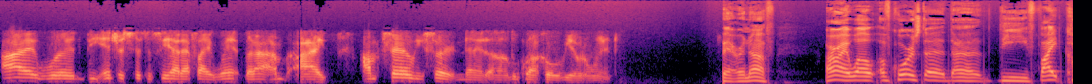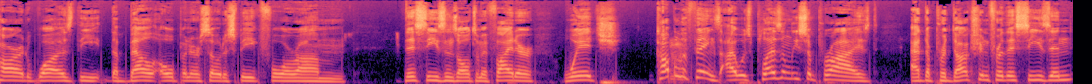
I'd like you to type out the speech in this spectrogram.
I would be interested to see how that fight went, but I'm I I'm fairly certain that uh, Luke Rockhold will be able to win. Fair enough. All right. Well, of course, the the the fight card was the the bell opener, so to speak, for um this season's Ultimate Fighter. Which couple of things, I was pleasantly surprised at the production for this season.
